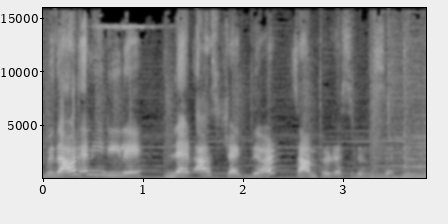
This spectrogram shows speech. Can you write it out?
Without any delay, let us check their sample residences.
